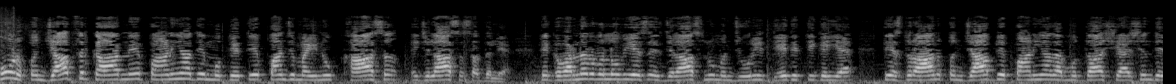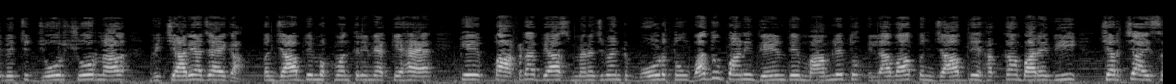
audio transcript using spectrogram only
ਹੁਣ ਪੰਜਾਬ ਸਰਕਾਰ ਨੇ ਪਾਣੀਆਂ ਦੇ ਮੁੱਦੇ ਤੇ 5 ਮਈ ਨੂੰ ਖਾਸ ਇਜਲਾਸ ਸੱਦ ਲਿਆ। ਤੇ ਗਵਰਨਰ ਵੱਲੋਂ ਵੀ ਇਸ ਇਜਲਾਸ ਨੂੰ ਮਨਜ਼ੂਰੀ ਦੇ ਦਿੱਤੀ ਗਈ ਹੈ ਤੇ ਇਸ ਦੌਰਾਨ ਪੰਜਾਬ ਦੇ ਪਾਣੀਆਂ ਦਾ ਮੁੱਦਾ ਸੈਸ਼ਨ ਦੇ ਵਿੱਚ ਜ਼ੋਰ-ਸ਼ੋਰ ਨਾਲ ਵਿਚਾਰਿਆ ਜਾਏਗਾ। ਪੰਜਾਬ ਦੇ ਮੁੱਖ ਮੰਤਰੀ ਨੇ ਕਿਹਾ ਹੈ ਕਿ ਭਾਖੜਾ ਬਿਆਸ ਮੈਨੇਜਮੈਂਟ ਬੋਰਡ ਤੋਂ ਵਾਧੂ ਪਾਣੀ ਦੇਣ ਦੇ ਮਾਮਲੇ ਤੋਂ ਇਲਾਵਾ ਪੰਜਾਬ ਦੇ ਹੱਕਾਂ ਬਾਰੇ ਵੀ ਚਰਚਾ ਇਸ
